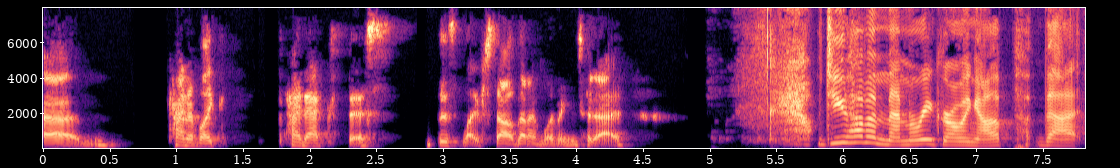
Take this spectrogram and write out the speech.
um, kind of like 10x this this lifestyle that I'm living today. Do you have a memory growing up that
